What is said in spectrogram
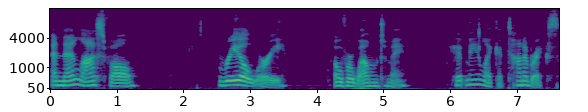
And then last fall, real worry overwhelmed me, hit me like a ton of bricks.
